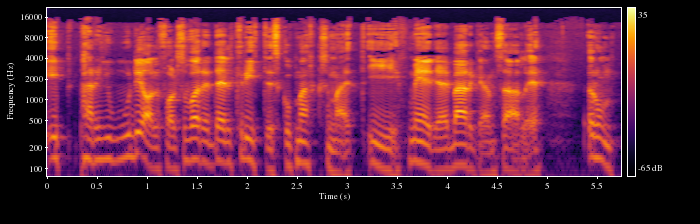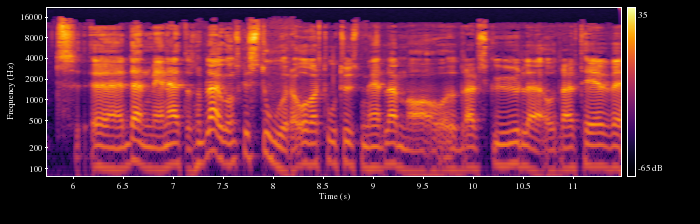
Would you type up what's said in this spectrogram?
i perioder i alle fall, så var det en del kritisk oppmerksomhet i media i Bergen særlig rundt eh, den menigheten, som ble jo ganske stor, over 2000 medlemmer, og drev skole og drev TV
